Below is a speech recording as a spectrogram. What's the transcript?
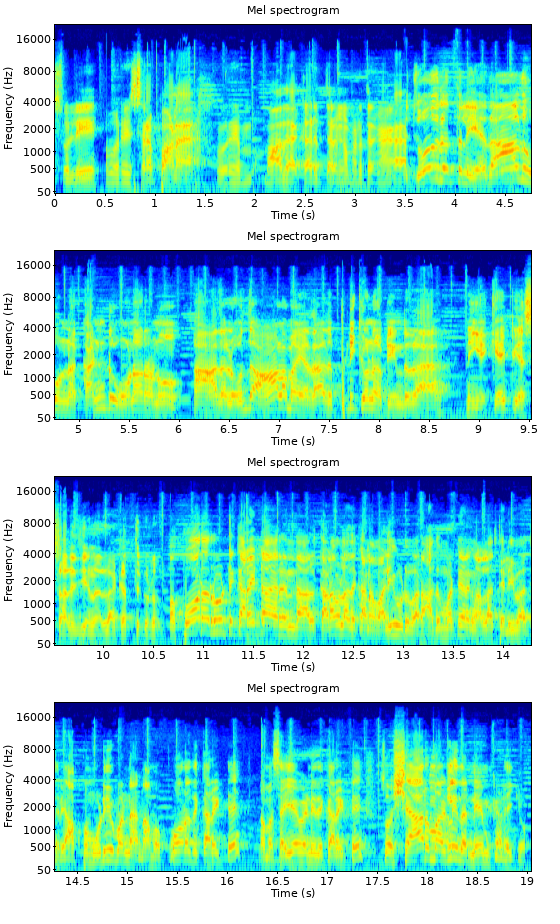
அப்படின்னு சொல்லி ஒரு சிறப்பான ஒரு மாத கருத்தரங்கம் நடத்திருக்காங்க. ஜோதிடத்துல ஏதாவது ஒன்றை கண்டு உணரணும். அதுல வந்து ஆழமா ஏதாவது பிடிக்கணும் அப்படின்றத நீங்க கேபி அஸ்ட்ராலஜியை நல்லா கத்துக்கணும். நம்ம போற ரூட் கரெக்டா இருந்தால் கடவுள் அதுக்கான வழி விடுவார். அது மட்டும் எனக்கு நல்லா தெளிவா தெரியும். அப்ப முடிவு பண்ண நம்ம போறது கரெக்ட் நம்ம செய்ய வேண்டியது கரெக்ட் ஸோ ஷேர் மார்க்ல இந்த நேம் கிடைக்கும்.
